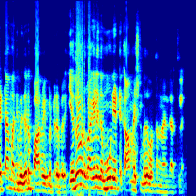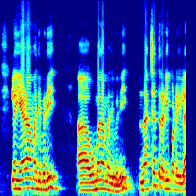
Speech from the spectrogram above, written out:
எட்டாம் அதிபதியோட பார்வை பெற்றிருப்பாரு. ஏதோ ஒரு வகையில இந்த மூணு எட்டு காம்பினேஷன் வந்து வந்துடணும் இந்த இடத்துல. இல்ல ஏழாம் அதிபதி ஒன்பதாம் அதிபதி நட்சத்திர அடிப்படையில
